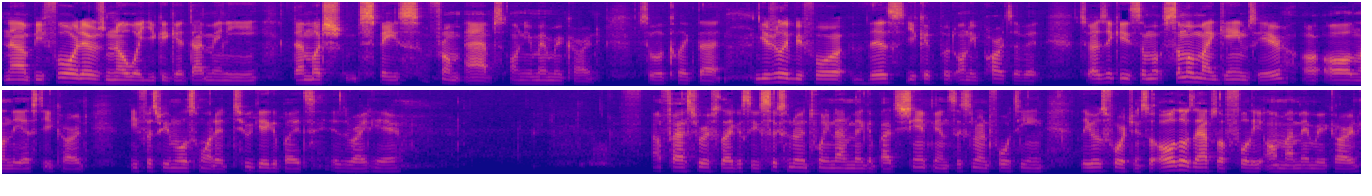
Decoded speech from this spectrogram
Now before there was no way you could get that many that much space from apps on your memory card. So we'll click that. Usually before this you could put only parts of it. So as you can see some of, some of my games here are all on the SD card. Need for Speed Most Wanted 2 gigabytes is right here. Fast Furious Legacy 629 megabytes, Champion 614, Leo's Fortune. So all those apps are fully on my memory card.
